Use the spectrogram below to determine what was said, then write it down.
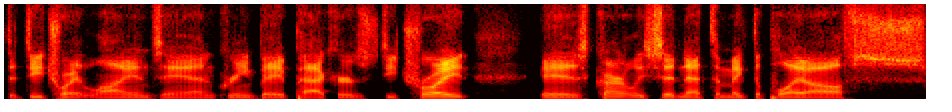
the Detroit Lions and Green Bay Packers. Detroit is currently sitting at to make the playoffs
